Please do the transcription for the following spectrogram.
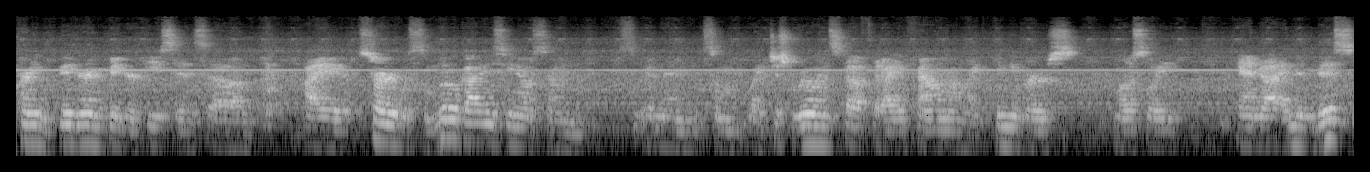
printing bigger and bigger pieces. Um, I started with some little guys, you know, some and then some like just ruined stuff that I had found on like Thingiverse mostly and uh, and then this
